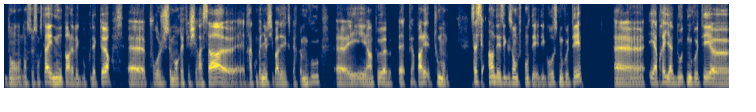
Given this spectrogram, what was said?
dans, ce sens-là. Et nous, on parle avec beaucoup d'acteurs pour justement réfléchir à ça, être accompagné aussi par des experts comme vous et, et, un peu faire parler tout le monde. Ça, c'est un des exemples, je pense, des, grosses nouveautés. Euh, et après, il y a d'autres nouveautés euh,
